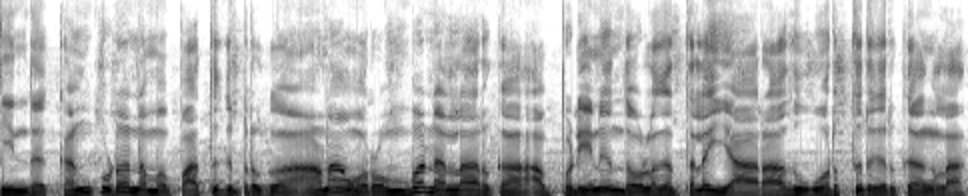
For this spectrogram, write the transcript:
இந்த கண் கூட நம்ம பார்த்துக்கிட்டு இருக்கோம். ஆனால் அவன் ரொம்ப நல்லா இருக்கான் அப்படின்னு இந்த உலகத்தில் யாராவது ஒருத்தர் இருக்காங்களா?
